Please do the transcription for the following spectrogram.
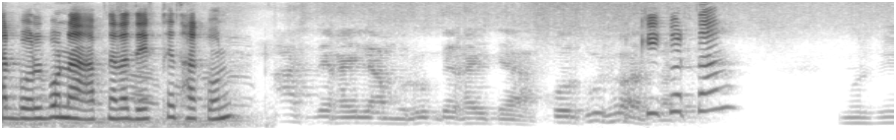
আর বলব না আপনারা দেখতে থাকুন। খরগোশ কি করতাম? মুরগি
